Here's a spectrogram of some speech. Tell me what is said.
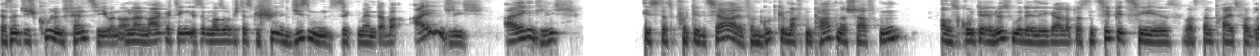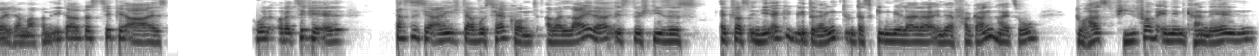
Das ist natürlich cool und fancy und Online-Marketing ist immer so, habe ich das Gefühl, in diesem Segment. Aber eigentlich eigentlich ist das Potenzial von gut gemachten Partnerschaften aus Grund der Erlösmodelle, egal ob das ein CPC ist, was dann Preisvergleicher machen, egal ob das CPA ist oder, oder CPL, das ist ja eigentlich da, wo es herkommt. Aber leider ist durch dieses etwas in die Ecke gedrängt, und das ging mir leider in der Vergangenheit so, du hast vielfach in den Kanälen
